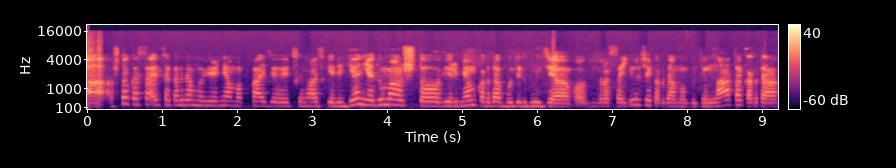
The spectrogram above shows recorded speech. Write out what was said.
А что касается, когда мы вернем Абхазию и Цинвальский регион, я думаю, что вернем, когда будет Грузия в Евросоюзе, когда мы будем НАТО, когда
